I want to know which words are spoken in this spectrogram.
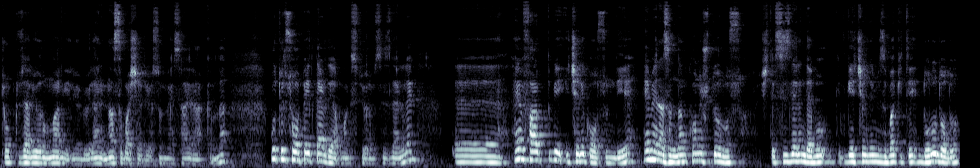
çok güzel yorumlar geliyor böyle hani nasıl başarıyorsun vesaire hakkında. Bu tür sohbetler de yapmak istiyorum sizlerle. Ee, hem farklı bir içerik olsun diye hem en azından konuştuğumuz işte sizlerin de bu geçirdiğimiz vakiti dolu dolu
